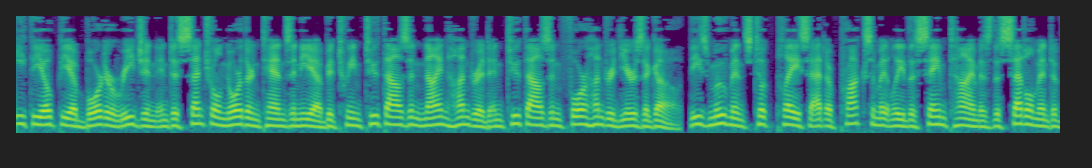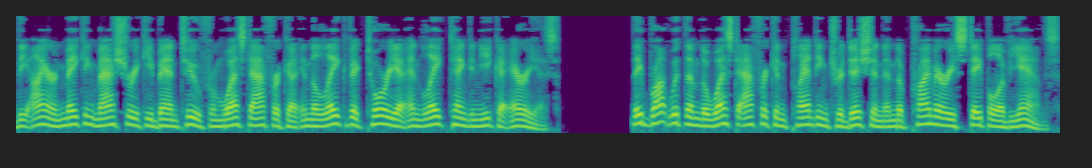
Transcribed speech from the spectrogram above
Ethiopia border region into central northern Tanzania between 2,900 and 2,400 years ago. These movements took place at approximately the same time as the settlement of the iron making Mashariki Bantu from West Africa in the Lake Victoria and Lake Tanganyika areas. They brought with them the West African planting tradition and the primary staple of yams.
